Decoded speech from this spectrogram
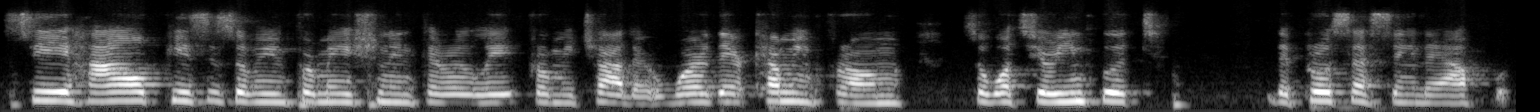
see how pieces of information interrelate from each other, where they're coming from. So, what's your input, the processing, the output.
